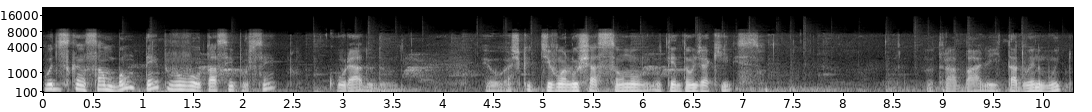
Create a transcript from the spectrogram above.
Vou descansar um bom tempo e vou voltar 100% curado do. Eu acho que tive uma luxação no, no tendão de Aquiles no trabalho e está doendo muito.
